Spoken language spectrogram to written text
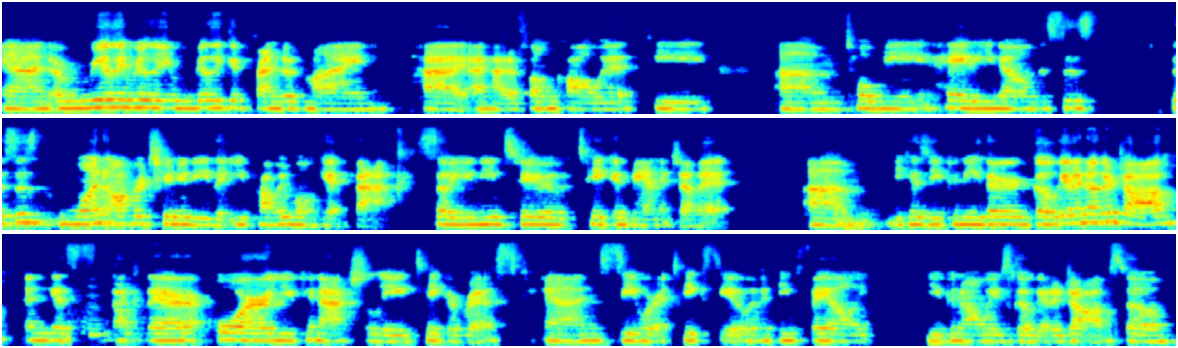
and a really really really good friend of mine had, i had a phone call with he um, told me hey you know this is this is one opportunity that you probably won't get back so you need to take advantage of it um, because you can either go get another job and get mm-hmm. stuck there, or you can actually take a risk and see where it takes you. And if you fail, you can always go get a job. So,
